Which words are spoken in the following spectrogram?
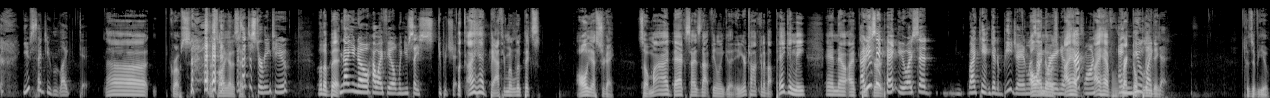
you said you liked it. Uh, gross. That's all I gotta say. Is that disturbing to you? A little bit. Now you know how I feel when you say stupid shit. Look, I had bathroom Olympics all yesterday, so my backside's not feeling good. And you're talking about pegging me, and now I'm. I didn't sure, say peg you. I said I can't get a BJ unless All I I'm wearing a I have- strap on. I have rectal you bleeding. because of you.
